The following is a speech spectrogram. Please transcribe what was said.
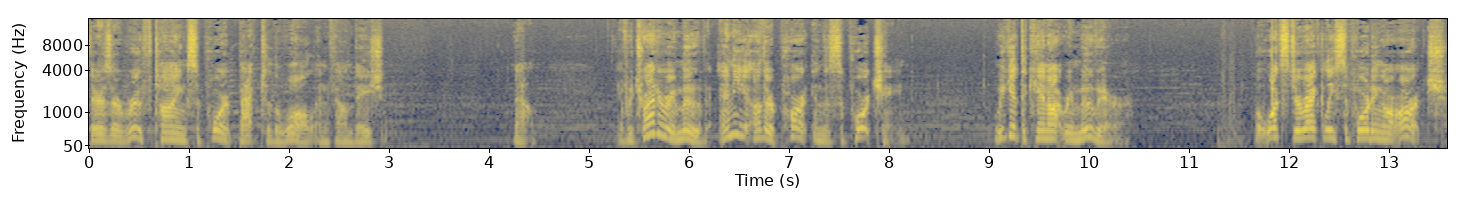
there is a roof tying support back to the wall and foundation. Now, if we try to remove any other part in the support chain, we get the cannot remove error. But what's directly supporting our arch?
